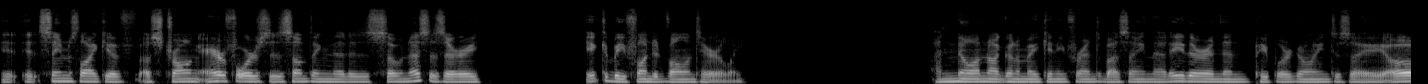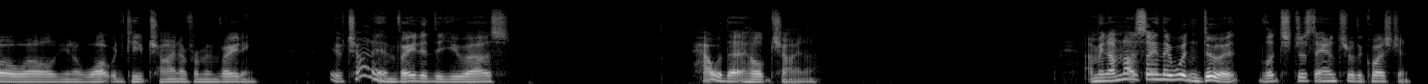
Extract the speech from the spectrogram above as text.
it it seems like if a strong air force is something that is so necessary, it could be funded voluntarily. I know I'm not going to make any friends by saying that either, and then people are going to say, "Oh, well, you know, what would keep China from invading?" If China invaded the U.S., how would that help China? I mean, I'm not saying they wouldn't do it. Let's just answer the question.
